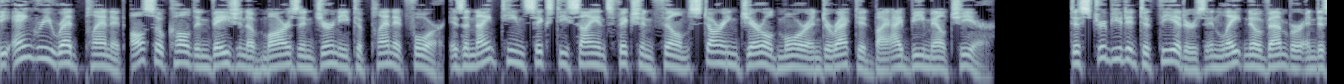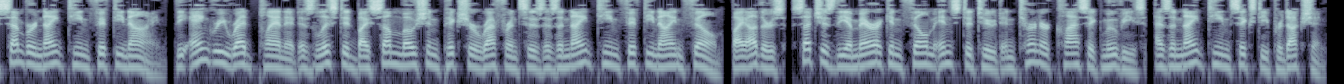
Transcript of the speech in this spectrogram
The Angry Red Planet also called Invasion of Mars and Journey to Planet 4 is a 1960 science fiction film starring Gerald Moore and directed by I. B. Melchior. Distributed to theaters in late November and December 1959, The Angry Red Planet is listed by some motion picture references as a 1959 film, by others, such as the American Film Institute and Turner Classic Movies, as a 1960 production.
